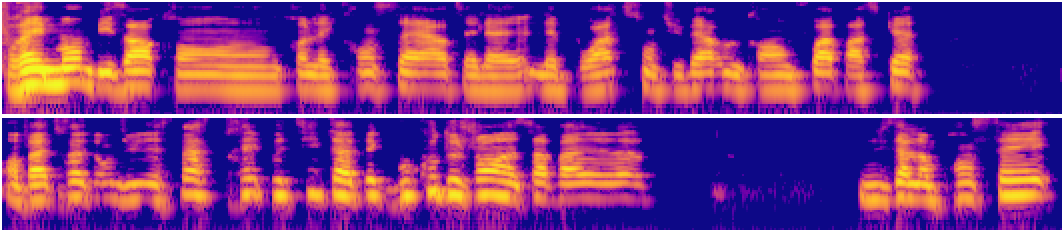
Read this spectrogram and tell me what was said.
vraiment bizarre quand, quand les concerts et les, les boîtes sont ouvertes encore une fois parce que on va être dans un espace très petit avec beaucoup de gens et ça va euh, nous allons penser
